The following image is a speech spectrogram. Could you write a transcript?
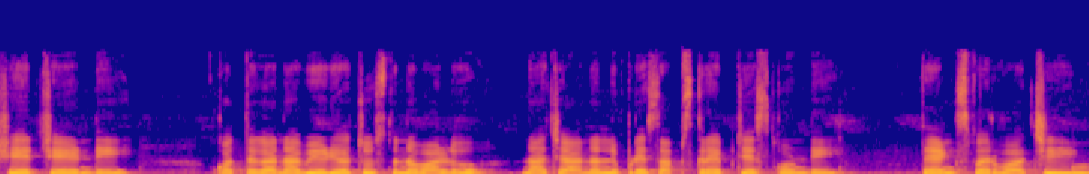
షేర్ చేయండి. కొత్తగా నా వీడియో చూస్తున్న వాళ్ళు నా ఛానల్ని ఇప్పుడే సబ్స్క్రైబ్ చేసుకోండి. Thanks for watching.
